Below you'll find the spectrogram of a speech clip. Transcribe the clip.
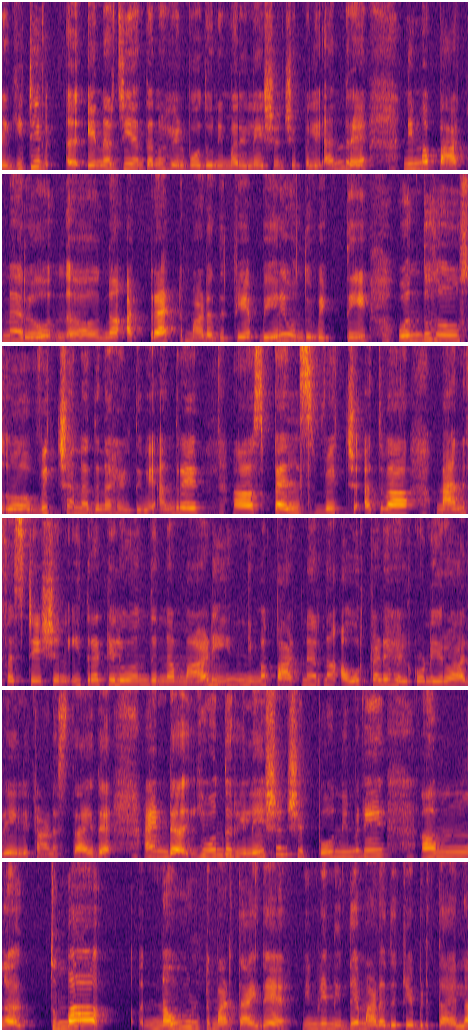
ನೆಗೆಟಿವ್ ಎನರ್ಜಿ ಅಂತಲೂ ಹೇಳ್ಬೋದು ನಿಮ್ಮ ರಿಲೇಷನ್ಶಿಪ್ಪಲ್ಲಿ ಅಂದರೆ ನಿಮ್ಮ ಪಾರ್ಟ್ನರು ನ ಅಟ್ರ್ಯಾಕ್ಟ್ ಮಾಡೋದಕ್ಕೆ ಬೇರೆ ಒಂದು ವ್ಯಕ್ತಿ ಒಂದು ವಿಚ್ ಅನ್ನೋದನ್ನು ಹೇಳ್ತೀವಿ. ಅಂದರೆ ಸ್ಪೆಲ್ಸ್ ವಿಚ್ ಅಥವಾ ಮ್ಯಾನಿಫೆಸ್ಟೇಷನ್ ಈ ಥರ ಕೆಲವೊಂದನ್ನು ಮಾಡಿ ನಿಮ್ಮ ಪಾರ್ಟ್ನರ್ನ ಅವ್ರ ಕಡೆ ಹೇಳ್ಕೊಂಡಿರೋ ಹಾಗೆ ಇಲ್ಲಿ ಕಾಣಿಸ್ತಾ ಇದೆ. ಆ್ಯಂಡ್ ಈ ಒಂದು ರಿಲೇಷನ್ಶಿಪ್ಪು ನಿಮಗೆ ತುಂಬ ನೋವು ಉಂಟು ಮಾಡ್ತಾ ಇದೆ. ನಿಮಗೆ ನಿದ್ದೆ ಮಾಡೋದಕ್ಕೆ ಬಿಡ್ತಾ ಇಲ್ಲ.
